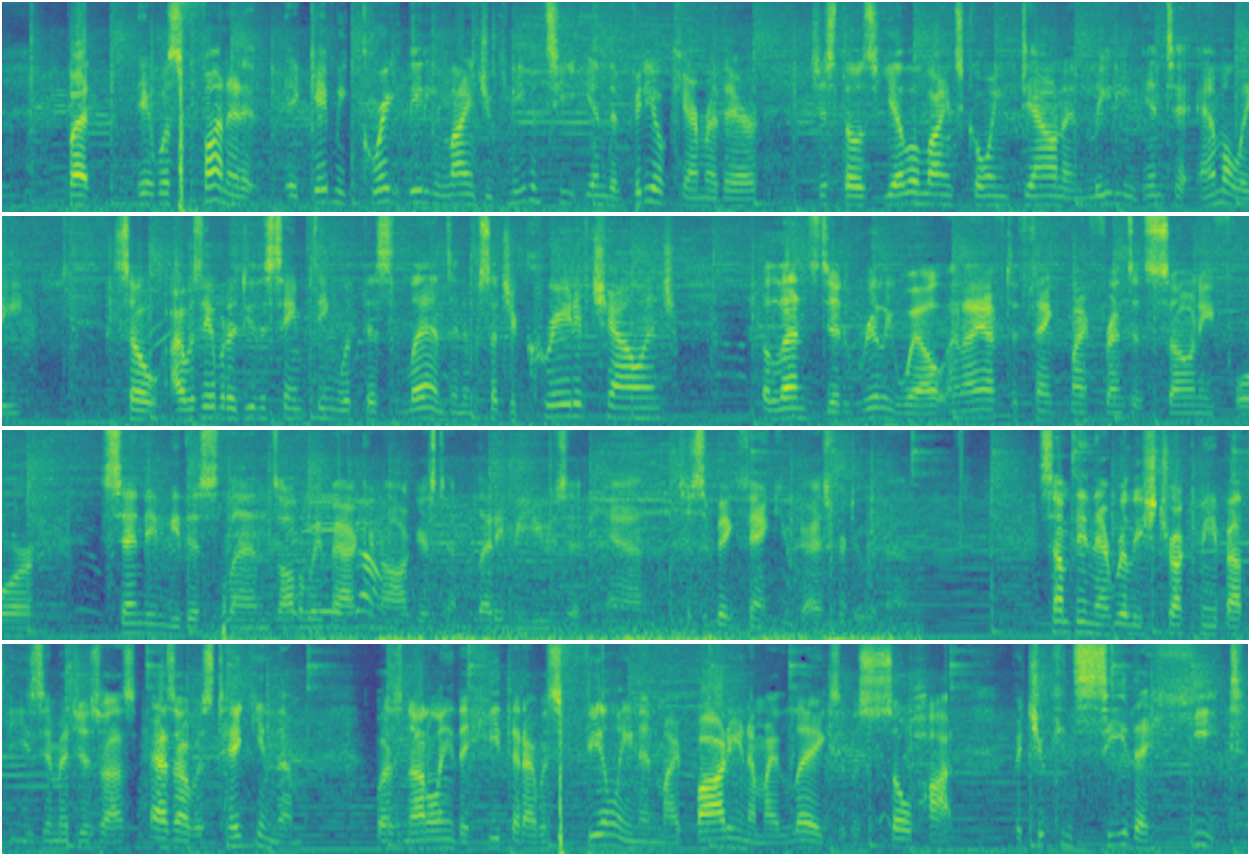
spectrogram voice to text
but it was fun and it, it gave me great leading lines. You can even see in the video camera there just those yellow lines going down and leading into Emily. So I was able to do the same thing with this lens and it was such a creative challenge. The lens did really well and I have to thank my friends at Sony for sending me this lens all the way back in August and letting me use it and just a big thank you guys for doing that. Something that really struck me about these images as, as I was taking them was not only the heat that I was feeling in my body and in my legs, it was so hot, but you can see the heat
